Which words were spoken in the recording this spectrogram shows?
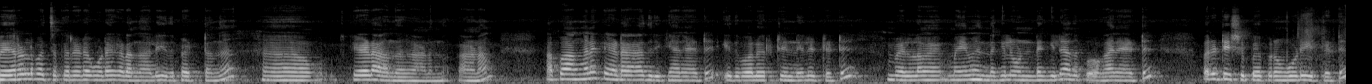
വേറുള്ള പച്ചക്കറിയുടെ കൂടെ കിടന്നാൽ ഇത് പെട്ടെന്ന് കേടാകുന്നത് കാണുന്നു കാണാം. അപ്പോൾ അങ്ങനെ കേടാകാതിരിക്കാനായിട്ട് ഇതുപോലെ ഒരു ടിന്നിലിട്ടിട്ട് വെള്ളമയം എന്തെങ്കിലും ഉണ്ടെങ്കിൽ അത് പോകാനായിട്ട് ഒരു ടിഷ്യൂ പേപ്പറും കൂടി ഇട്ടിട്ട്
